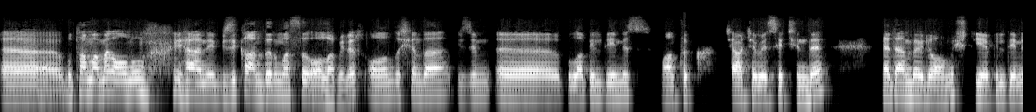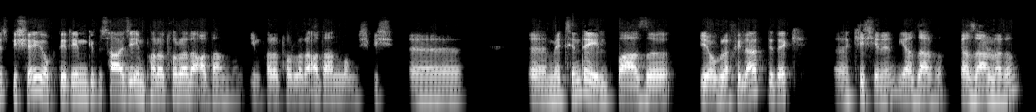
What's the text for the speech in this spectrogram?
e, bu tamamen onun yani bizi kandırması olabilir. Onun dışında bizim e, bulabildiğimiz mantık çerçevesi içinde neden böyle olmuş diyebildiğimiz bir şey yok. Dediğim gibi sadece imparatora da adanmamış, imparatorlara adanmamış bir e, e, metin değil. Bazı biyografiler direkt e, kişinin, yazar, yazarların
